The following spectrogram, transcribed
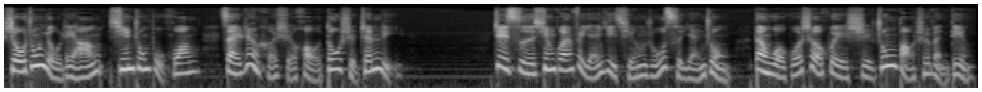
手中有粮，心中不慌，在任何时候都是真理。这次新冠肺炎疫情如此严重，但我国社会始终保持稳定，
